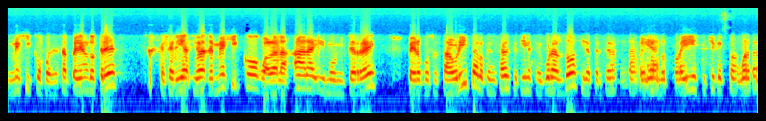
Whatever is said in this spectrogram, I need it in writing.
México pues está peleando tres, que sería Ciudad de México, Guadalajara y Monterrey. Pero pues hasta ahorita lo que se sabe es que tiene seguras dos y la tercera está peleando. Por ahí escuché que Héctor Huerta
